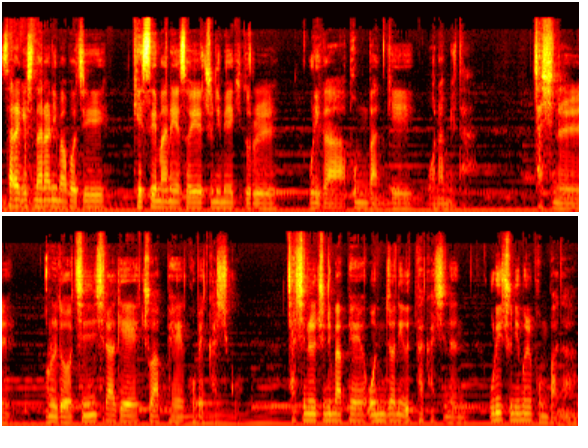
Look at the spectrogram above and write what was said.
살아계신 하나님 아버지 겟세만에서의 주님의 기도를 우리가 본받기 원합니다. 자신을 오늘도 진실하게 주 앞에 고백하시고 자신을 주님 앞에 온전히 의탁하시는 우리 주님을 본받아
